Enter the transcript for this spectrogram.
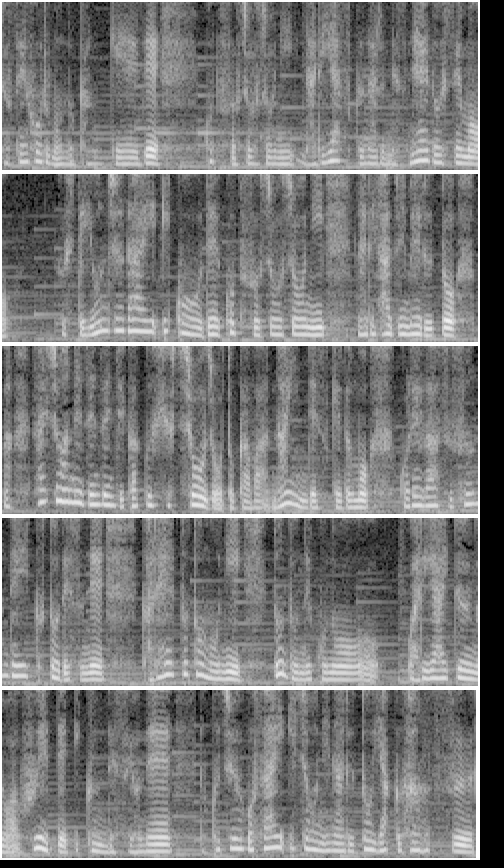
女性ホルモンの関係で骨粗鬆症になりやすくなるんですねどうしても。そして40代以降で骨粗鬆症になり始めると、まあ、最初はね全然自覚症状とかはないんですけどもこれが進んでいくとですね加齢とともにどんどんねこの割合というのは増えていくんですよね。65歳以上になると約半数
